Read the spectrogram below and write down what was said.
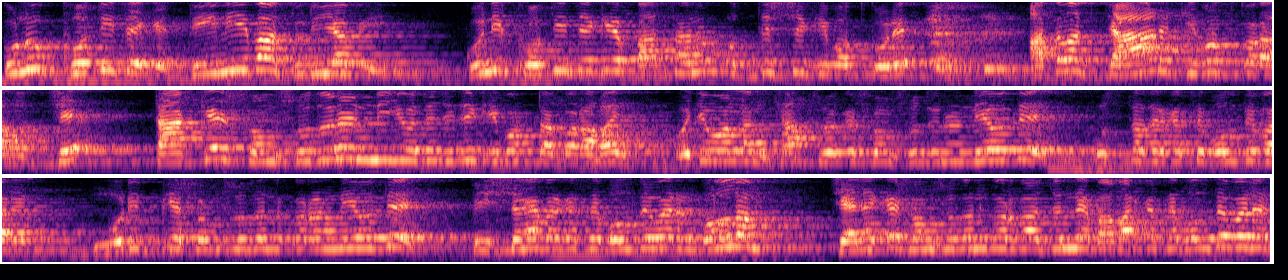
কোনো ক্ষতি থেকে দিনই বা দুনিয়াবি, কোন ক্ষতি থেকে বাঁচানোর উদ্দেশ্যে গিবত করে, অথবা যার গিবত করা হচ্ছে, তাকে সংশোধনের নিয়তে যদি গিবতটা করা হয়, ওই যে বললাম, ছাত্রকে সংশোধনের নিয়তে, উস্তাদের কাছে বলতে পারেন, মুরিদকে সংশোধন করার নিয়তে, পীর সাহেবের কাছে বলতে পারেন, বললাম, ছেলেকে সংশোধন করবার জন্য বাবার কাছে বলতে পারেন,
